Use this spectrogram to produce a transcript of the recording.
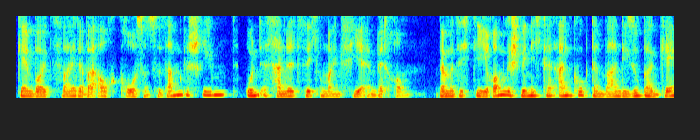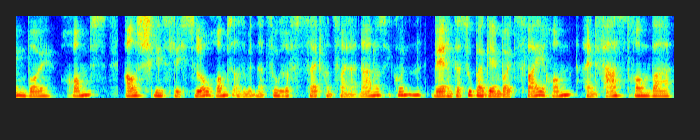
Game Boy 2 dabei auch groß und zusammengeschrieben. Und es handelt sich um ein 4-Mbit-ROM. Wenn man sich die ROM-Geschwindigkeit anguckt, dann waren die Super Game Boy ROMs ausschließlich Slow-ROMs, also mit einer Zugriffszeit von 200 Nanosekunden, während das Super Game Boy 2 ROM ein Fast-ROM war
